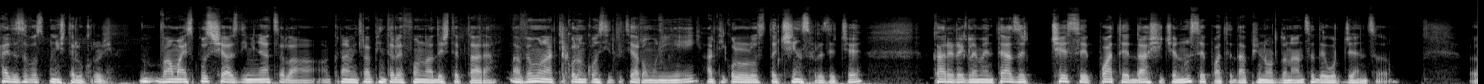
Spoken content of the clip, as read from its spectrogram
Haideți să vă spun niște lucruri. V-am mai spus și azi dimineață la, când am intrat prin telefon la deșteptarea. Avem un articol în Constituția României, articolul 115, care reglementează ce se poate da și ce nu se poate da prin ordonanță de urgență. Uh,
